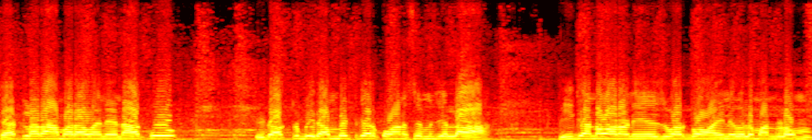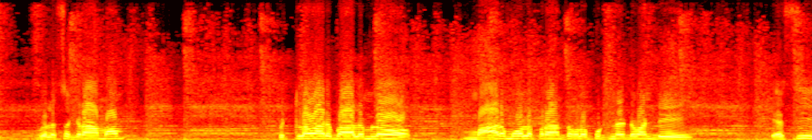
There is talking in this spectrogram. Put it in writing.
చేట్ల రామారావు అనే నాకు ఈ డాక్టర్ బిర్ అంబేద్కర్ కోనసీమ జిల్లా పి. గన్నవరం నియోజకవర్గం ఐనవేల మండలం విలస గ్రామం. పిట్లవారి పాలెంలో మారుమూల ప్రాంతంలో పుట్టినటువంటి ఎస్సీ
